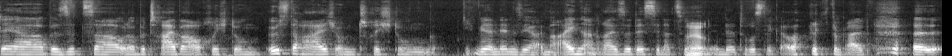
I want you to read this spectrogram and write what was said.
der Besitzer oder Betreiber auch Richtung Österreich und Richtung wir nennen sie ja immer Eigenanreisedestinationen ja. in der Touristik, aber Richtung halt äh,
